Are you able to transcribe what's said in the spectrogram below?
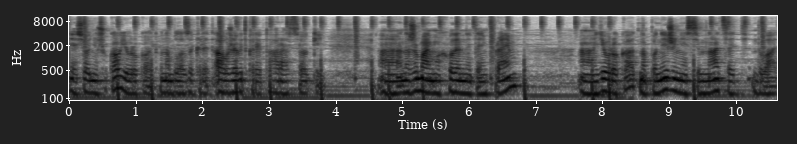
я сьогодні шукав Єврокат, вона була закрита. А, вже відкрита, гаразд, все окей. Е, нажимаємо хвилинний таймфрейм. Е, Єврокат на пониження 17.20.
